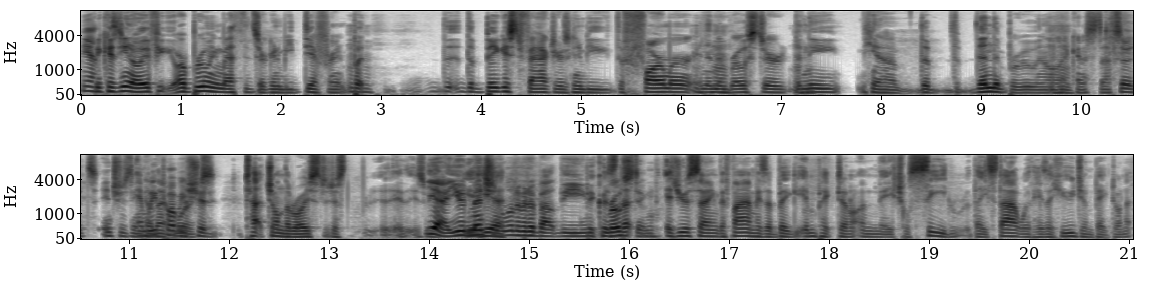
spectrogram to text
Yeah, Because you know, if you, our brewing methods are going to be different, but Mm-hmm. The the biggest factor is going to be the farmer, and then the Mm-hmm. roaster, then the you know the, the then the brew and all that kind of stuff. So it's interesting. Mm-hmm. and we that probably works. should touch on the roaster just. uh, as we- Yeah, you had mentioned a little bit about the because roasting. as you were saying, the farm has a big impact on, on the actual seed they start with has a huge impact on it.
